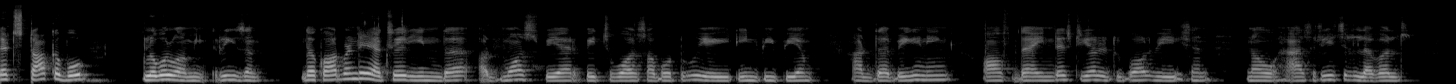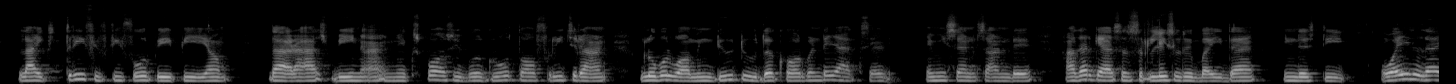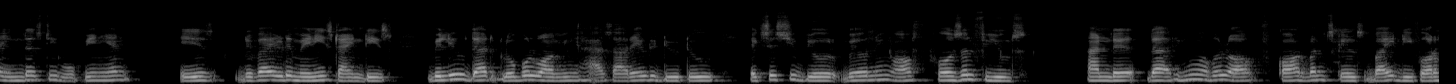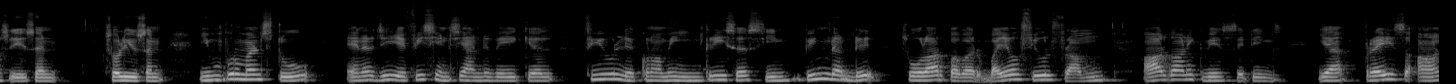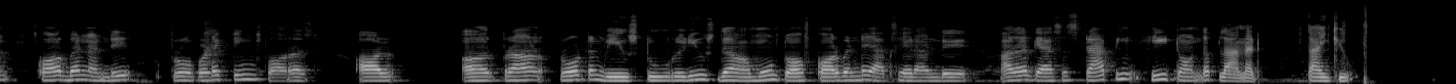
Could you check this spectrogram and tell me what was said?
let's talk about global warming. Reason The carbon dioxide in the atmosphere, which was about 218 ppm at the beginning of the industrial revolution, now has reached levels like 354 ppm. There has been an exponential growth of reached and global warming due to the carbon dioxide emissions and other gases released by the industry. While the industry opinion is divided, many scientists believe that global warming has arrived due to excessive burning of fossil fuels and the removal of carbon skills by deforestation. Solution Improvements to energy efficiency and vehicle fuel economy increases in wind and solar power, biofuel from organic waste settings, a price on carbon and protecting forests all pra- proton waves to reduce the amount of carbon dioxide and other gases trapping heat on the planet. Thank you.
